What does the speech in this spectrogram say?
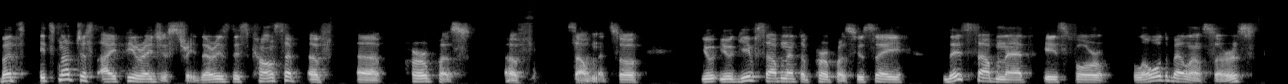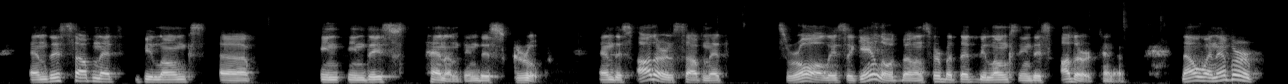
but it's not just IP registry. There is this concept of uh, purpose of subnet. So you, you give subnet a purpose. You say this subnet is for load balancers, and this subnet belongs uh, in, in this tenant, in this group. And this other subnet's role is a again load balancer, but that belongs in this other tenant. Now, whenever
